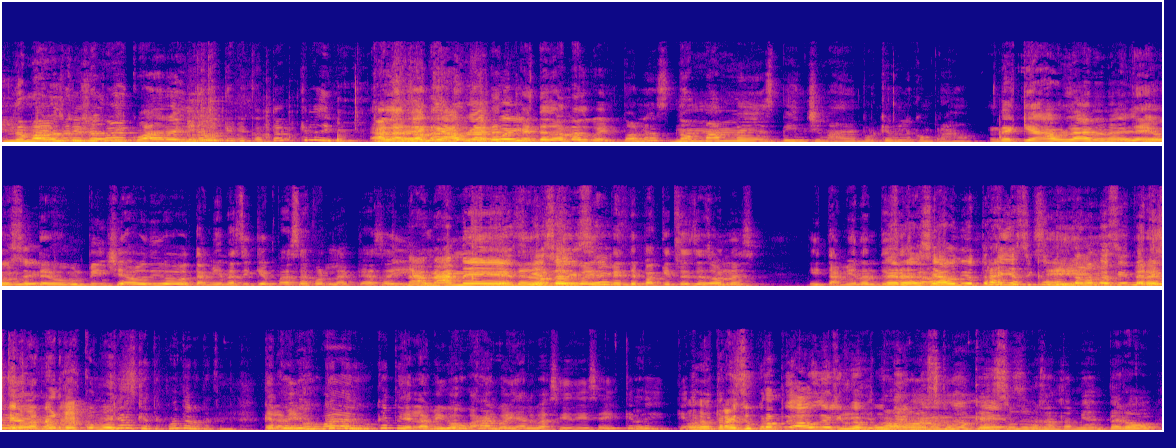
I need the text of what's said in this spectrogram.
Nomás lo Manito escucho en mi cuadra y Mira lo digo. que me contó. ¿Qué le dijo? Ah, A las ¿de donas, qué hablan, vende- güey? Vende donas, güey. ¿Donas? No mames, pinche madre, ¿por qué no le he comprado? ¿De qué hablan? De un, de un pinche audio también así que pasa por la casa y... No mames, Vende ¿y eso donas, güey. Vende paquetes de donas. Y también antes Pero ese audio trae así como Sí, estaban haciendo. pero es que no me acuerdo cómo... ¿Quieres que te cuente lo que te ¿Qué El amigo Juan, el amigo Juan, güey, algo así dice. ¿qué te- qué O sea, trae su propio audio el Sí, hijo de puta. no, No, es como que es universal también, pero.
